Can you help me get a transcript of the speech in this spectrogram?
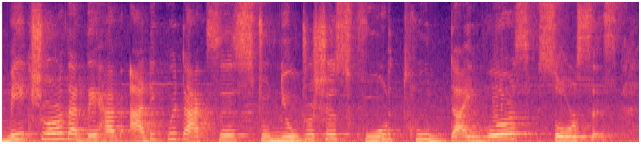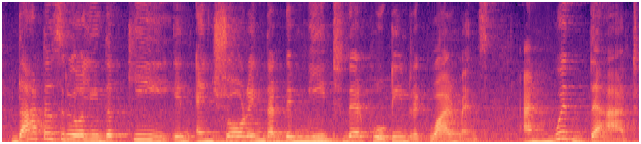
make sure that they have adequate access to nutritious food through diverse sources. That is really the key in ensuring that they meet their protein requirements. And with that,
